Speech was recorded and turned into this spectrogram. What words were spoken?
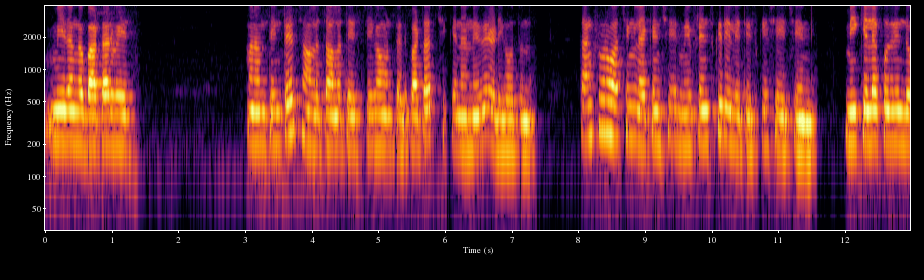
మీదంగా బటర్ వేసి మనం తింటే చాలా చాలా టేస్టీగా ఉంటుంది. బటర్ చికెన్ అనేది రెడీ అవుతుంది. Thanks for watching. Like and share. మీ ఫ్రెండ్స్కి రిలేటివ్స్కి షేర్ చేయండి. మీకు ఎలా కుదిరిందో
